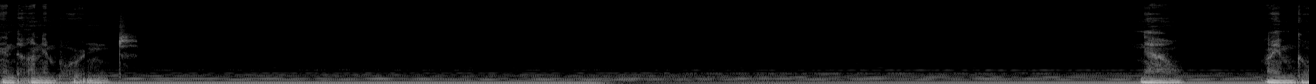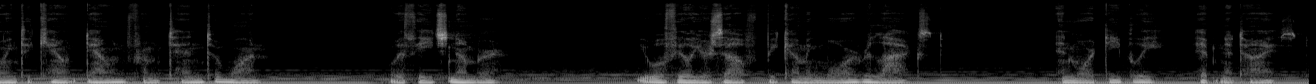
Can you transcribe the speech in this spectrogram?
and unimportant. Each number, you will feel yourself becoming more relaxed and more deeply hypnotized.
